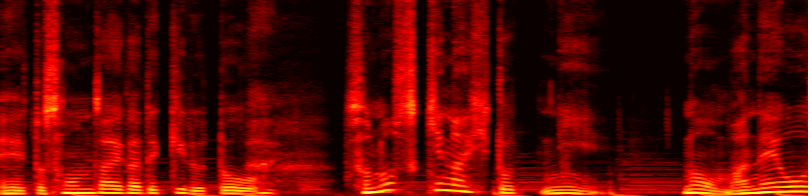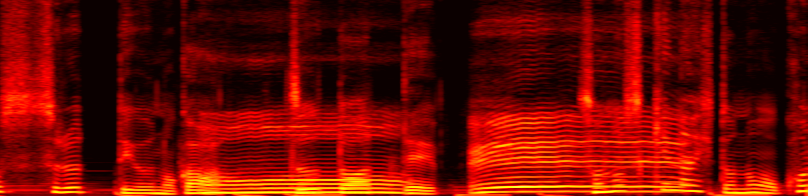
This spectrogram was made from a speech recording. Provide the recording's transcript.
えー、と存在ができると、はい。その好きな人にの真似をするっていうのががずっとあってえー。その好きな人の好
